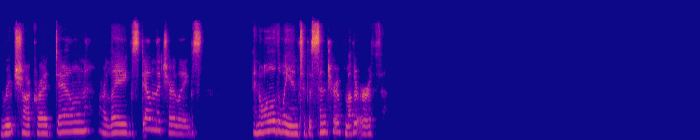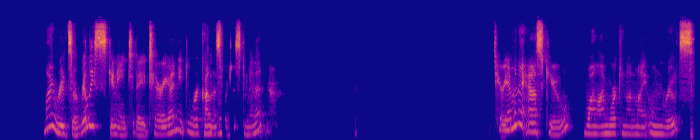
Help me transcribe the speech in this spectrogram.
root chakra down our legs, down the chair legs, and all the way into the center of Mother Earth. My roots are really skinny today, Teri. I need to work on this mm-hmm. for just a minute. Teri, I'm going to ask you while I'm working on my own roots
